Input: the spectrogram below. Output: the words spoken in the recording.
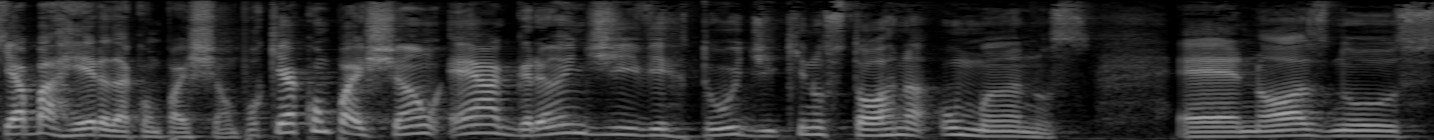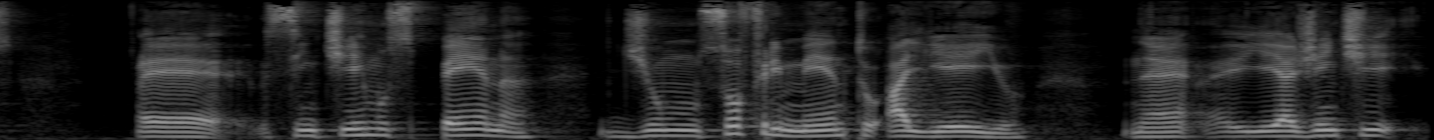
que é a barreira da compaixão. Porque a compaixão é a grande virtude que nos torna humanos. É, nós nos é, sentirmos pena de um sofrimento alheio, né? E a gente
